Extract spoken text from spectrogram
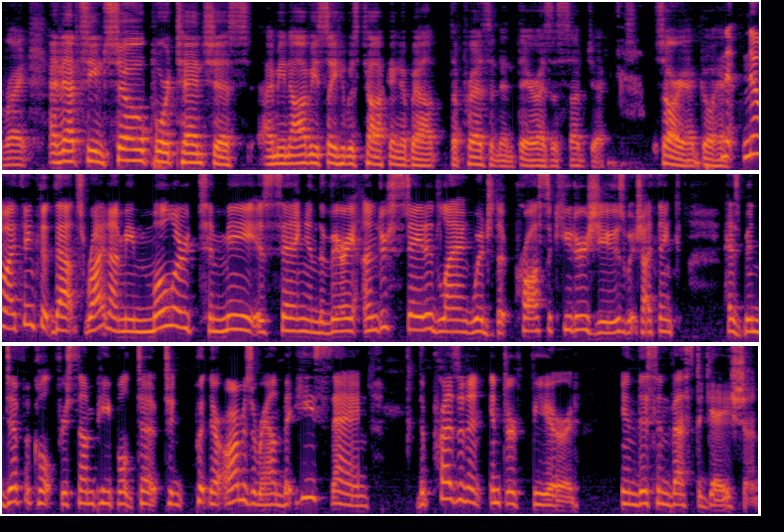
Right. And that seemed so portentous. I mean, obviously, he was talking about the president there as a subject. Sorry, go ahead. No, no, I think that that's right. I mean, Mueller, to me, is saying in the very understated language that prosecutors use, which I think has been difficult for some people to, to put their arms around, but he's saying the president interfered in this investigation.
